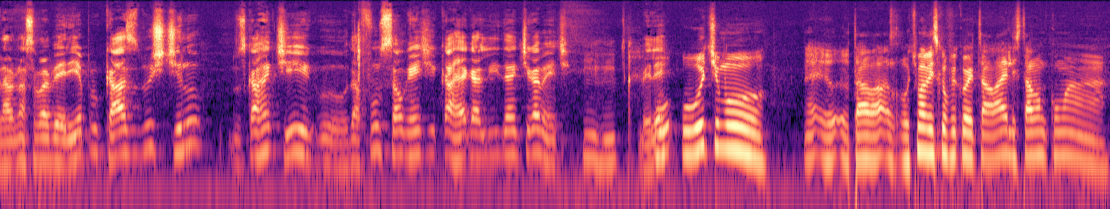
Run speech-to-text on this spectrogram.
na nossa barbearia por causa do estilo dos carros antigos, da função que a gente carrega ali da antigamente. Uhum. Beleza? O, o último né, eu, eu tava. A última vez que eu fui cortar lá, eles estavam com uma,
